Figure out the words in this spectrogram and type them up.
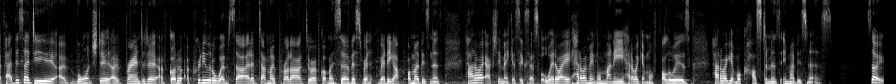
I've had this idea, I've launched it, I've branded it, I've got a, a pretty little website, I've done my product, or I've got my service re- ready up on my business. How do I actually make it successful? Where do I, how do I make more money? How do I get more followers? How do I get more customers in my business? So,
